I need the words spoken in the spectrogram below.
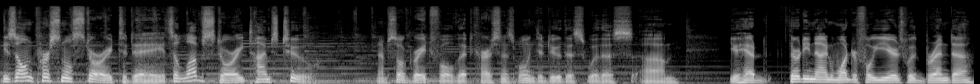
his own personal story today. It's a love story times two. And I'm so grateful that Carson is willing to do this with us. Um, you had 39 wonderful years with Brenda.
